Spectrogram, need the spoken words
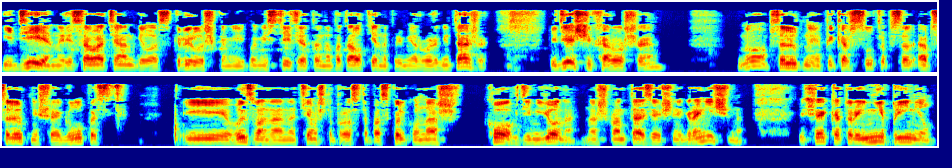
идея нарисовать ангела с крылышками и поместить это на потолке, например, в Эрмитаже, идея очень хорошая, но абсолютная пикарсут, абсолютнейшая глупость. И вызвана она тем, что просто поскольку наш Кох Демьона, наша фантазия очень ограничена, и человек, который не принял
